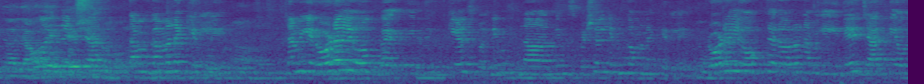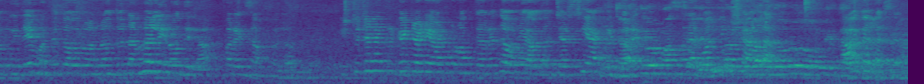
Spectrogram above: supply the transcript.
ಈಗ ಯಾವ ತಮ್ಮ ಗಮನಕ್ಕಿರ್ಲಿ ನಮಗೆ ರೋಡಲ್ಲಿ ಹೋಗ್ಬೇಕು. ಕೇಳಿಸ್ಬೋದು. ನಿಮ್ ನಿಮ್ ಸ್ಪೆಷಲ್ ನಿಮ್ ಗಮನಕ್ಕೆ ಇರಲಿ. ರೋಡಲ್ಲಿ ಹೋಗ್ತಾ ಇರೋರು ನಮಗೆ ಇದೇ ಜಾತಿಯವರು ಇದೇ ಮತದವರು ಅನ್ನೋದು ನಮ್ಮಲ್ಲಿ ಇರೋದಿಲ್ಲ. ಫಾರ್ ಎಕ್ಸಾಂಪಲ್ ಇಷ್ಟು ಜನ ಕ್ರಿಕೆಟ್ ಆಡಿ ಆಡ್ಕೊಂಡು ಹೋಗ್ತಾ ಇರೋದು ಅವ್ರು ಯಾವ್ದೋ ಜರ್ಸಿ ಹಾಕಿದ್ದಾರೆ. ಸರ್ ಒಂದ್ ನಿಮಿಷ ಅಲ್ಲ. ಆಗಲ್ಲ ಸರ್.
